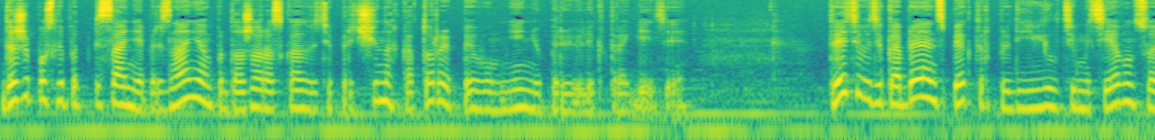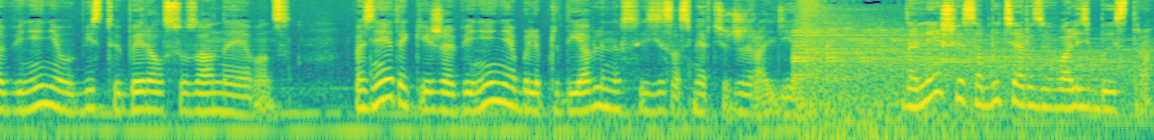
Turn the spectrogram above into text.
Даже после подписания признания он продолжал рассказывать о причинах, которые, по его мнению, привели к трагедии. 3 декабря инспектор предъявил Тимоти Эвансу обвинение в убийстве Берил Сузанны Эванс. Позднее такие же обвинения были предъявлены в связи со смертью Джеральдина. Дальнейшие события развивались быстро.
